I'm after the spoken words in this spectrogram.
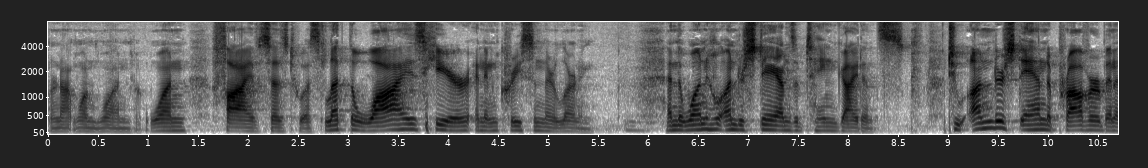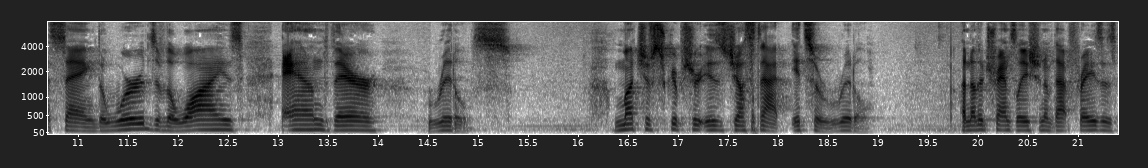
or not 1 1, but 1 5 says to us Let the wise hear and increase in their learning, and the one who understands obtain guidance. To understand a proverb and a saying, the words of the wise and their riddles. Much of Scripture is just that it's a riddle. Another translation of that phrase is,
